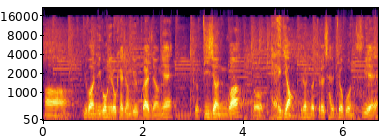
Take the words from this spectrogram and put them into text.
어, 이번 2015 개정 교육 과정의 그 비전과 또 배경 이런 것들을 살펴본 후에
